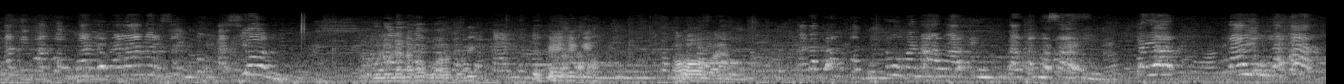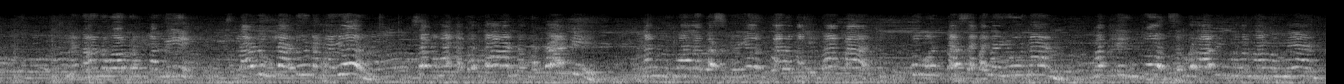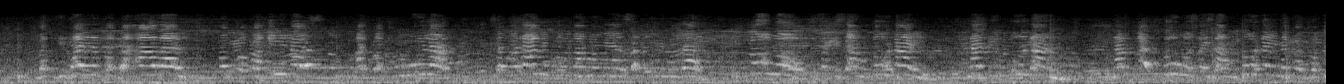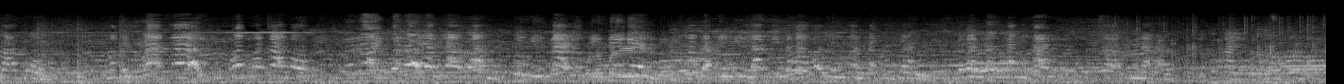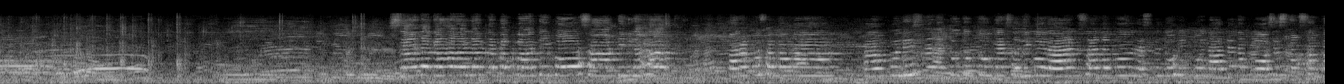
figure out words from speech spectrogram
at ipagpaubayan na lamang sa importasyon. Ulunan ako, kuha ko tubig. Sige, sige. Oo, ano. Talagang kagutuman na ang ating tatamasahin. Kaya tayong lahat, nananawagan kami, lalong-lalo na ngayon, sa mga kabataan na marami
